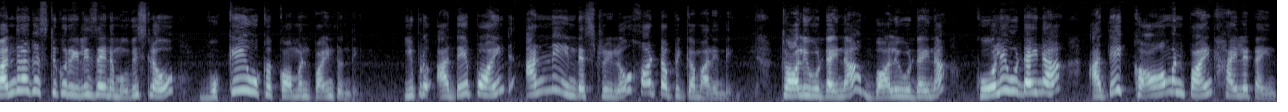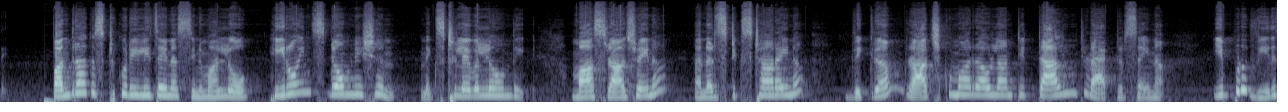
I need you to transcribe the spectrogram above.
పంద్రాగస్టుకు రిలీజ్ అయిన మూవీస్లో ఒకే ఒక కామన్ పాయింట్ ఉంది. ఇప్పుడు అదే పాయింట్ అన్ని ఇండస్ట్రీలో హాట్ టాపిక్గా మారింది. టాలీవుడ్ అయినా బాలీవుడ్ అయినా కోలీవుడ్ అయినా అదే కామన్ పాయింట్ హైలైట్ అయింది. పంద్రాగస్టుకు రిలీజ్ అయిన సినిమాల్లో హీరోయిన్స్ డామినేషన్ నెక్స్ట్ లెవెల్లో ఉంది. మాస్ రాజ్ అయినా ఎనర్జెటిక్ స్టార్ అయినా విక్రమ్ రాజ్ కుమార్ రావు లాంటి టాలెంటెడ్ యాక్టర్స్ అయినా ఇప్పుడు వీరి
